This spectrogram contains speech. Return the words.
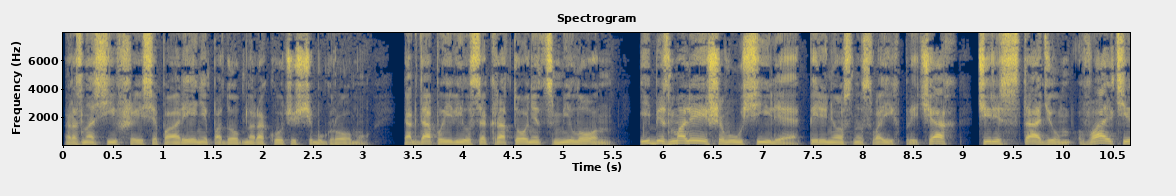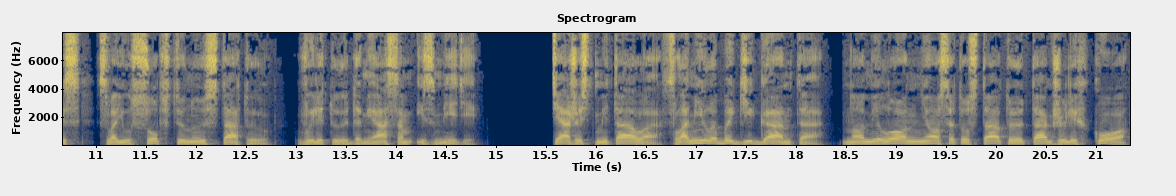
разносившиеся по арене подобно ракочущему грому, когда появился кротонец Милон и без малейшего усилия перенес на своих плечах через стадиум Вальтис свою собственную статую, вылитую домиасом из меди. Тяжесть металла сломила бы гиганта, но Милон нес эту статую так же легко,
